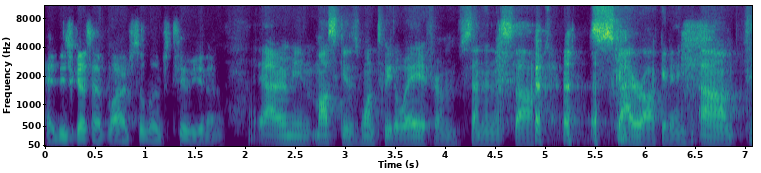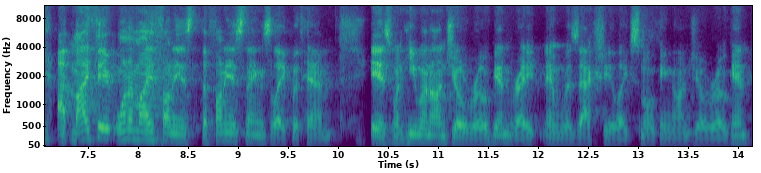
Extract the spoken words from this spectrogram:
hey, these guys have lives to live too, you know. Yeah, I mean, Musk is one tweet away from sending a stock skyrocketing. Um, my favorite, one of my funniest, the funniest things like with him is when he went on Joe Rogan, right, and was actually like smoking on Joe Rogan,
